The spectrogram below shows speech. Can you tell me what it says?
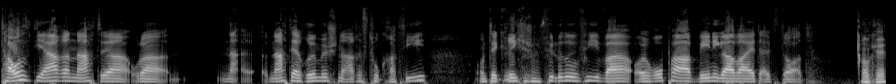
tausend Jahre nach der oder na, nach der römischen Aristokratie und der griechischen Philosophie war Europa weniger weit als dort. Okay.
